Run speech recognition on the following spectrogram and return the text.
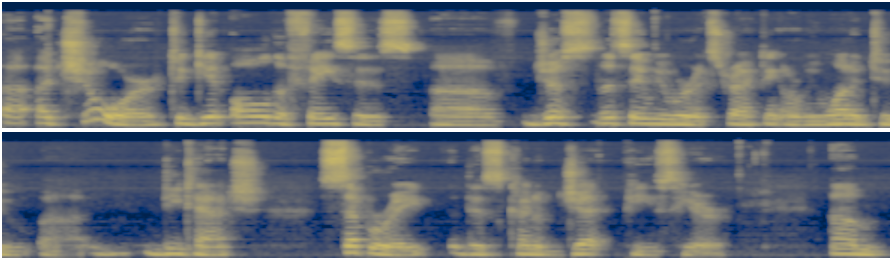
a, chore to get all the faces of just, let's say we were extracting or we wanted to uh, detach, separate this kind of jet piece here. Um,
